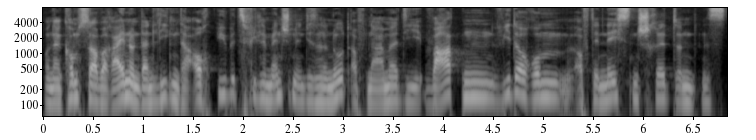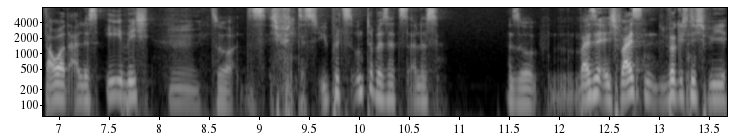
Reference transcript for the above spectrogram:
und dann kommst du aber rein und dann liegen da auch übelst viele Menschen in dieser Notaufnahme, die warten wiederum auf den nächsten Schritt und es dauert alles ewig. Mhm. So, das, ich finde das übelst unterbesetzt alles. Also, weiß nicht, ich weiß wirklich nicht, wie,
